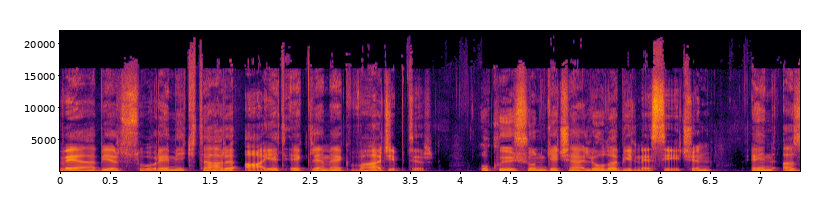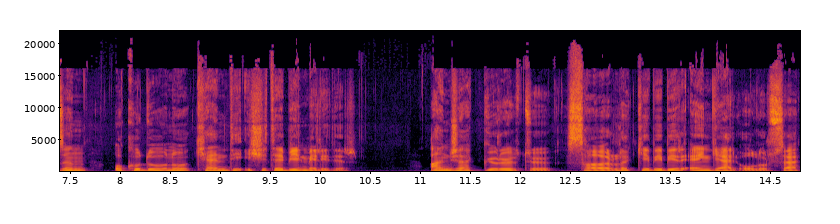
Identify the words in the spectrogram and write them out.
veya bir sure miktarı ayet eklemek vaciptir. Okuyuşun geçerli olabilmesi için en azın okuduğunu kendi işitebilmelidir. Ancak gürültü, sağırlık gibi bir engel olursa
